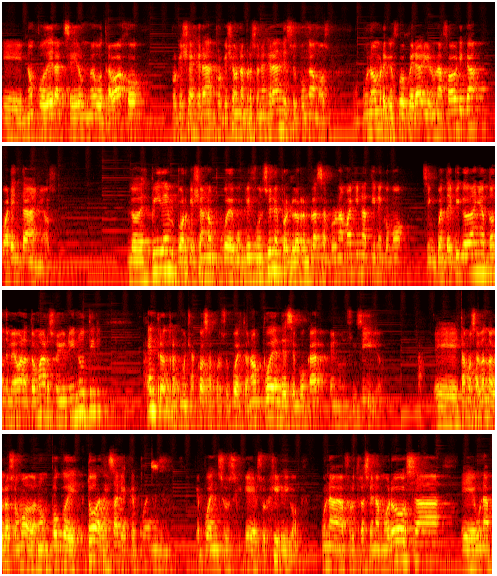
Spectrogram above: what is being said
eh, no poder acceder a un nuevo trabajo, porque ya, es gran, porque ya una persona es grande, supongamos, un hombre que fue operario en una fábrica, 40 años. Lo despiden porque ya no puede cumplir funciones, porque lo reemplazan por una máquina, tiene como 50 y pico de años, ¿dónde me van a tomar? Soy un inútil. entre otras muchas cosas, por supuesto, ¿no? Pueden desembocar en un suicidio. Eh, estamos hablando a grosso modo, ¿no? Un poco de todas las áreas que pueden, que pueden eh, surgir, digo. Una frustración amorosa, eh, una,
